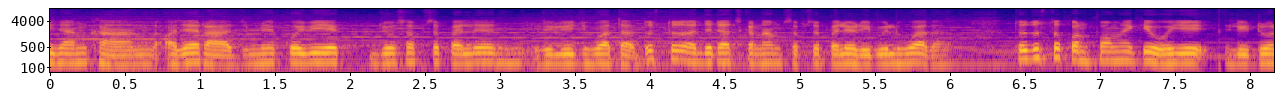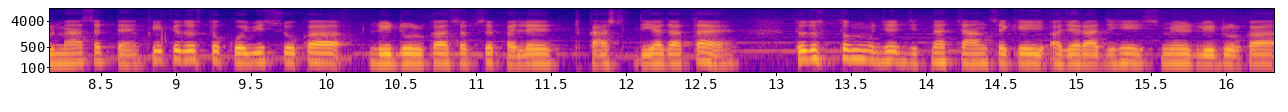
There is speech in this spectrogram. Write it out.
सीजान खान, अजय राज में कोई भी एक जो सबसे पहले रिलीज़ हुआ था। दोस्तों, अजय राज का नाम सबसे पहले रिवील हुआ था। तो दोस्तों कंफर्म है कि वो ये लीड रोल में आ सकते हैं, क्योंकि दोस्तों, कोई भी शो का लीड रोल का सबसे पहले कास्ट दिया जाता है। तो दोस्तों, मुझे जितना चांस है कि अजय राज ही इसमें लीड रोल का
